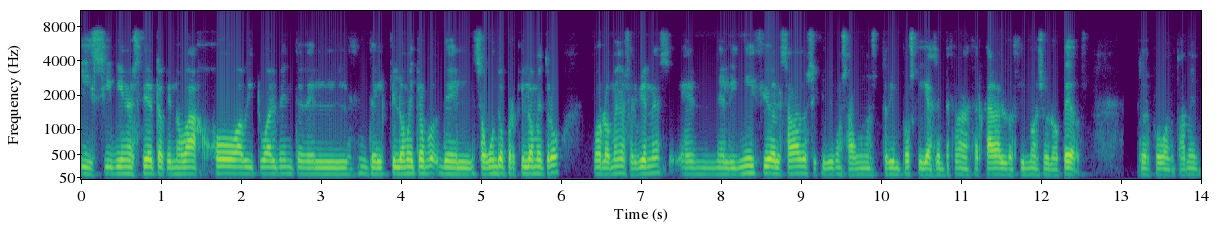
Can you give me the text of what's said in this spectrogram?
y si bien es cierto que no bajó habitualmente del, del, kilómetro del segundo por kilómetro, por lo menos el viernes, en el inicio del sábado sí que vimos algunos tiempos que ya se empezaron a acercar a los ritmos europeos. Entonces, pues bueno, también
